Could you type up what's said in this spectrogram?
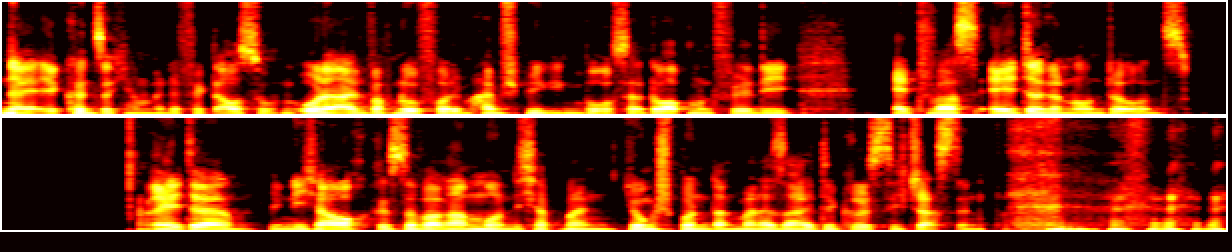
naja, ihr könnt es euch im Endeffekt aussuchen. Oder einfach nur vor dem Heimspiel gegen Borussia Dortmund für die etwas Älteren unter uns. Älter bin ich auch, Christopher Ramm, und ich habe meinen Jungspund an meiner Seite. Grüß dich, Justin.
